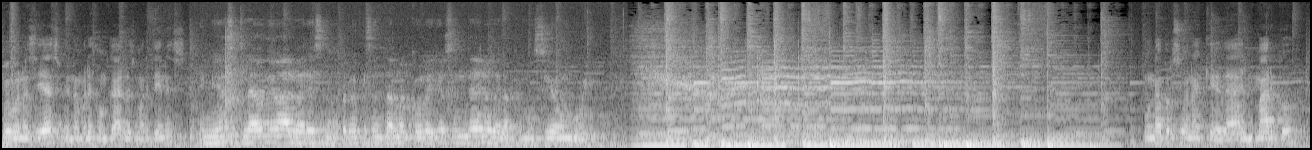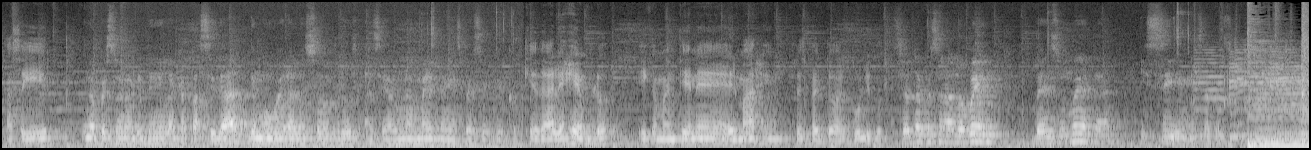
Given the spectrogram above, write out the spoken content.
días, mi nombre es Juan Carlos Martínez. Mi mío es Claudio Álvarez, nosotros representamos el Colegio Sendero de la promoción BUI. Una persona que da el marco a seguir, Una persona que tiene la capacidad de mover a los otros hacia una meta en específico. que da el ejemplo y que mantiene el margen respecto al público. Si otra persona lo ven, ven su meta y siguen esa persona.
